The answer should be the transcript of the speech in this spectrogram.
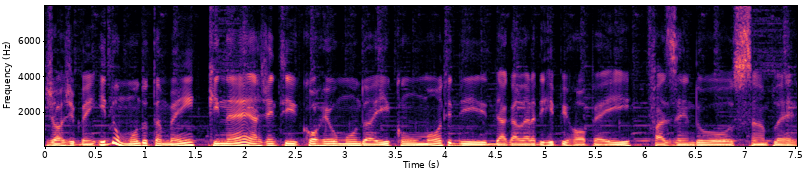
Jorge Ben. E do mundo também, que, né, a gente correu o mundo aí com um monte de, da galera de hip hop aí, fazendo sampler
